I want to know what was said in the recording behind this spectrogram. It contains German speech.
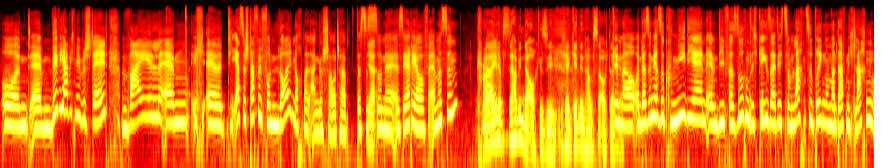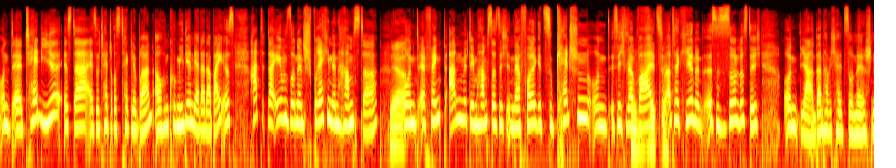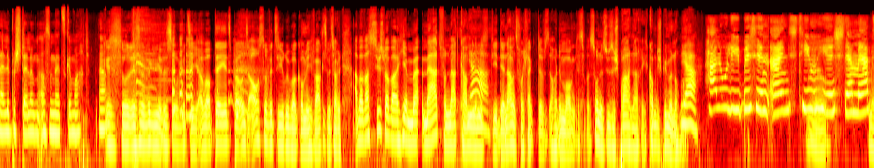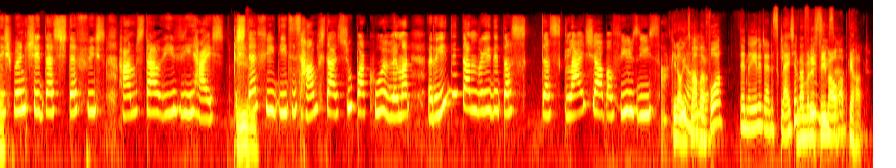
Und ähm, Vivi habe ich mir bestellt, weil ähm, ich äh, die erste Staffel von LOL nochmal angeschaut habe. Das ist Ja. so eine Serie auf Amazon Prime. Ja, ich hab's, hab ihn da auch gesehen. Ich erkenne den Hamster auch da. Genau, und da sind ja so Comedien, ähm, die versuchen, sich gegenseitig zum Lachen zu bringen und man darf nicht lachen. Und äh, Teddy ist da, also Tedros Teklebran, auch ein Comedian, der da dabei ist, hat da eben so einen sprechenden Hamster. Ja. Und er fängt an, mit dem Hamster sich in der Folge zu catchen und sich verbal witzig. zu attackieren. Und es ist so lustig. Und ja, dann habe ich halt so eine schnelle Bestellung aus dem Netz gemacht. Ja. Das ist, so, das ist wirklich das ist so witzig. Aber ob der jetzt bei uns auch so witzig rüberkommt, ich wage es zu bezweifeln. Aber was süß war, war hier Mer- Mert, von Mert kam Ja. nämlich die, der Namensvorschlag heute Morgen. Das war so eine süße Sprachnachricht. Komm, die spielen wir nochmal. Ja. Hallo Liebechen 1 Team, hier ist der Mert. Ich wünsche, dass Steffis Hamster Vivi heißt. Vivi. Steffi, dieses Hamster ist super cool. Wenn man redet, dann redet das das gleiche, aber viel süßer. Genau, jetzt Ja. machen wir mal vor. Dann redet er das Gleiche, dann aber haben wir viel das Thema auch süßer. abgehakt.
